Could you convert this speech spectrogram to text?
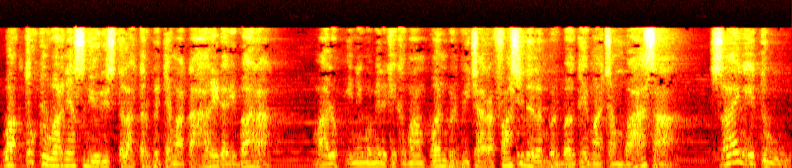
Waktu keluarnya sendiri setelah terbitnya matahari dari barat, makhluk ini memiliki kemampuan berbicara fasih dalam berbagai macam bahasa. Selain itu,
